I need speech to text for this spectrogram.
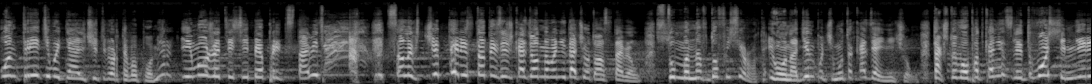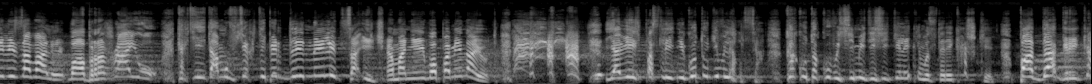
Он третьего дня или четвертого помер, и можете себе представить, целых 400 тысяч казенного недочета оставил. Сумма на вдов и сирот. И он один почему-то хозяйничал. Так что его под конец лет 8 не ревизовали. Воображаю, какие там у всех теперь длинные лица, и чем они его поминают. Я весь последний год удивлялся, как у такого 70-летнего старикашки подагрика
